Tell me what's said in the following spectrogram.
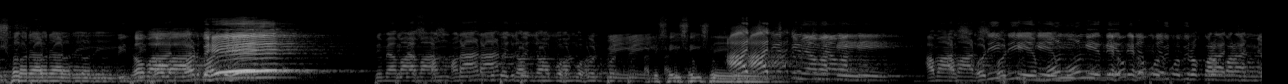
শোধ করার তরে বিধবা গর্ভে তুমি আমার সন্তান রূপে জন্মগ্রহণ করবে। আমি সেই সেই সেই আজ তুমি আমাকে আমার শরীরকে মনকে দেহকে পবিত্র করার জন্য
